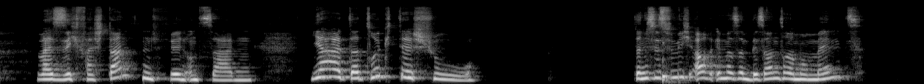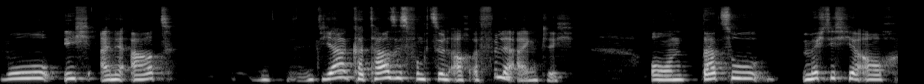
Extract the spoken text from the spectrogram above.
weil sie sich verstanden fühlen und sagen, ja, da drückt der Schuh. Dann ist es für mich auch immer so ein besonderer Moment, wo ich eine Art ja, Katharsis-Funktion auch erfülle eigentlich. Und dazu möchte ich ja auch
